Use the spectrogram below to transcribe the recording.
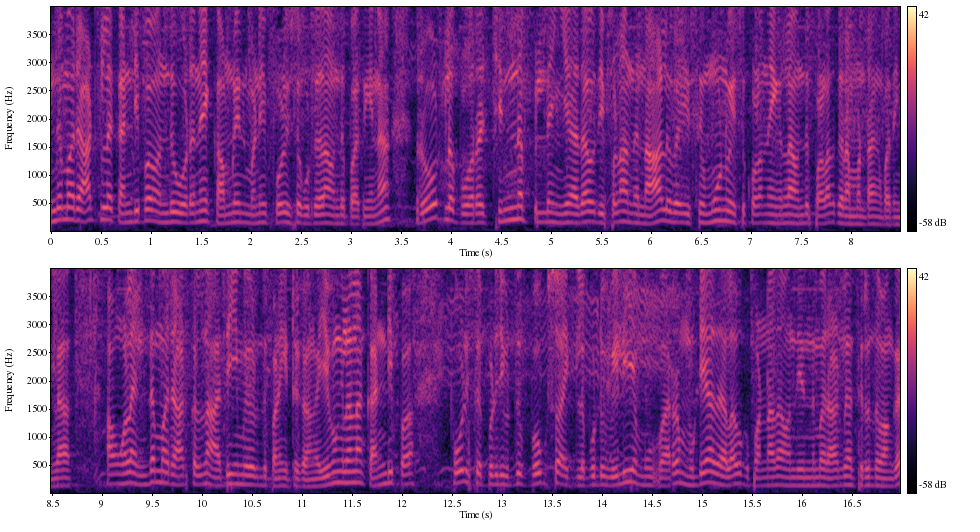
இந்த மாதிரி ஆட்களை கண்டிப்பாக வந்து உடனே கம்ப்ளைண்ட் பண்ணி போலீஸில் கொடுத்தா தான் வந்து பார்த்தீங்கன்னா ரோட்டில் போகிற சின்ன பிள்ளைங்க அதாவது இப்போலாம் அந்த நாலு வயசு மூணு வயசு குழந்தைங்கள்லாம் வந்து பலாத்காரம் பண்ணுறாங்க பார்த்தீங்களா அவங்களாம் இந்த மாதிரி ஆட்கள் தான் அதிகமாக இருந்து பண்ணிகிட்டு இருக்காங்க. இவங்களெல்லாம் கண்டிப்பாக போலீஸை பிடிச்சி கொடுத்து போக்சோ ஆக்டில் போட்டு வெளியே வர முடியாத அளவுக்கு பண்ணால் தான் வந்து இந்த மாதிரி ஆட்கள்லாம் திருந்துவாங்க.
